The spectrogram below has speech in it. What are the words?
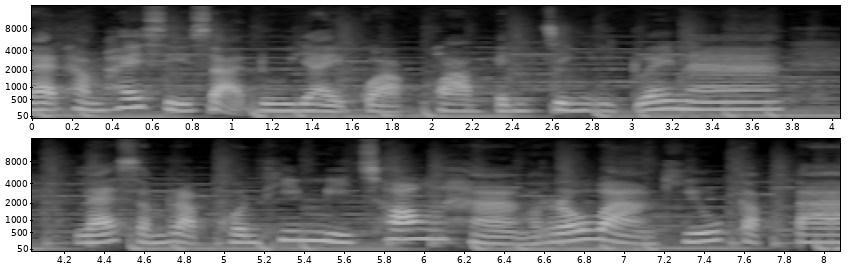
และทำให้ศีรษะดูใหญ่กว่าความเป็นจริงอีกด้วยนะ และสำหรับคนที่มีช่องห่างระหว่างคิ้วกับตา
